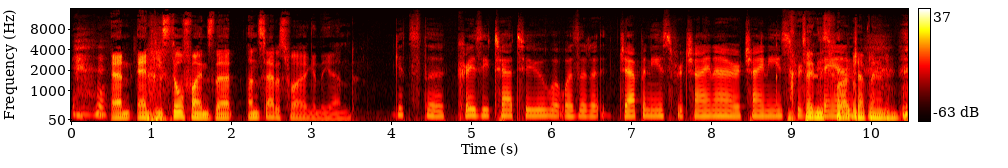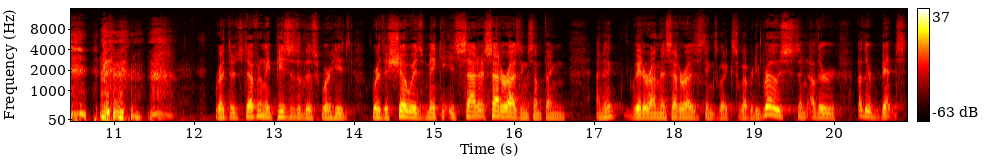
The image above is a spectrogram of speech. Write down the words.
and and he still finds that unsatisfying in the end. Gets the crazy tattoo. What was it? uh, Japanese for China or Chinese for Chinese Japan? for Japan. Right. There's definitely pieces of this where he's where the show is making is satir- satirizing something, and I think later on they satirize things like celebrity roasts and other other bits,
